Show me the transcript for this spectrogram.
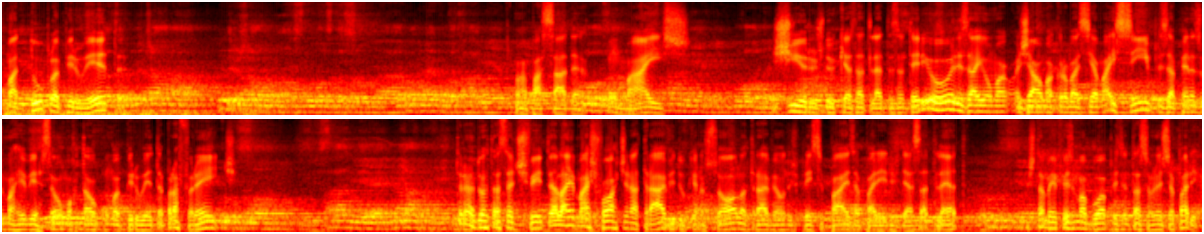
uma dupla pirueta. Uma passada com mais giros do que as atletas anteriores, aí uma, já uma acrobacia mais simples, apenas uma reversão mortal com uma pirueta para frente. O treinador está satisfeito, ela é mais forte na trave do que no solo, a trave é um dos principais aparelhos dessa atleta, mas também fez uma boa apresentação nesse aparelho.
